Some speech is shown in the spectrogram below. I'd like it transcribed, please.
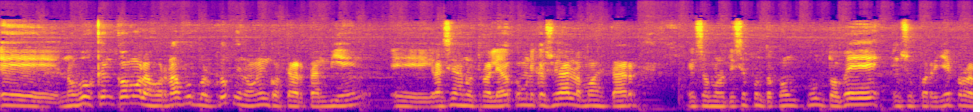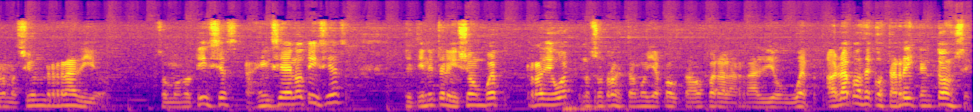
eh, nos buscan como la Jornada Fútbol Club y nos van a encontrar también eh, gracias a nuestro aliado comunicacional, vamos a estar en somosnoticias.com.be en su parrilla de programación radio. Somos Noticias, agencia de noticias que tiene televisión web, radio web. Nosotros estamos ya pautados para la radio web. Hablamos de Costa Rica entonces.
